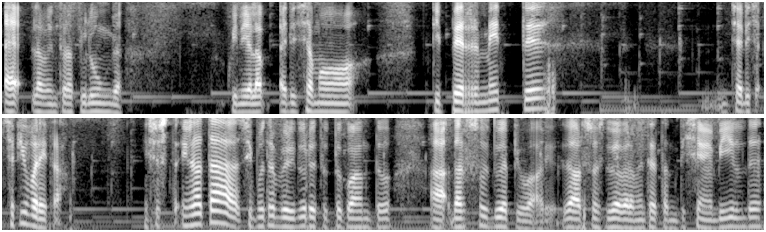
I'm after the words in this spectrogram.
è l'avventura più lunga quindi è, la, è diciamo ti permette cioè, diciamo, c'è più varietà. In, sost- in, realtà si potrebbe ridurre tutto quanto a Dark Souls 2 è più vario. Dark Souls 2 ha veramente tantissime build,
